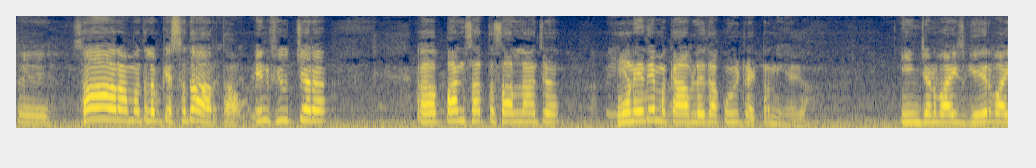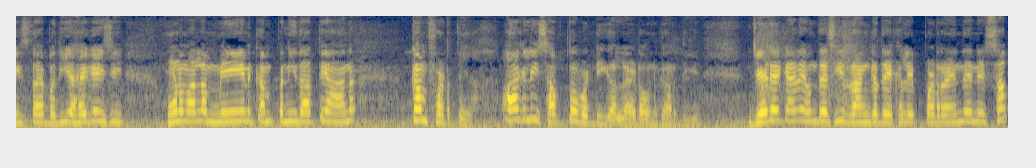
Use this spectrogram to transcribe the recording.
ਤੇ ਸਾਰਾ ਮਤਲਬ ਕਿ ਸੁਧਾਰਤਾ। ਇਨ ਫਿਊਚਰ 5-7 ਸਾਲਾਂ ਚ ਹੁਣ ਇਹਦੇ ਮੁਕਾਬਲੇ ਦਾ ਕੋਈ ਟਰੈਕਟਰ ਨਹੀਂ ਹੈਗਾ। ਇੰਜਨ ਵਾਈਜ਼ ਗੇਅਰ ਵਾਈਜ਼ ਤਾਂ ਵਧੀਆ ਹੈਗਾ ਹੀ ਸੀ। ਹੁਣ ਮਤਲਬ ਮੇਨ ਕੰਪਨੀ ਦਾ ਧਿਆਨ ਕੰਫਰਟ ਤੇ ਆ। ਅਗਲੀ ਸਭ ਤੋਂ ਵੱਡੀ ਗੱਲ ਐਡ ਆਨ ਕਰ ਦਈਏ। ਜਿਹੜੇ ਕਹਿੰਦੇ ਹੁੰਦੇ ਸੀ ਰੰਗ ਦੇ ਖਲੇਪੜ ਰਹਿੰਦੇ ਨੇ, ਸਭ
